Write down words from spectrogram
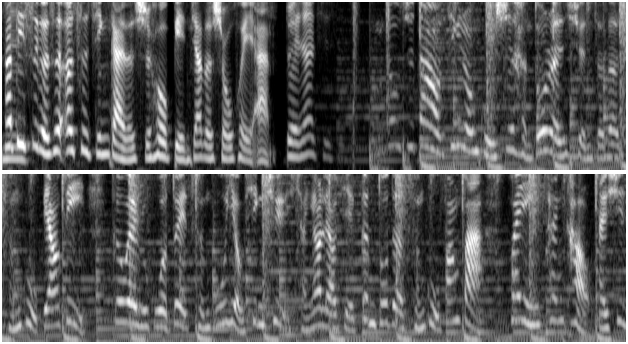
那第四个是二次金改的时候扁家的收贿案。对，那其实。我们都知道，金融股是很多人选择的存股标的。各位如果对存股有兴趣，想要了解更多的存股方法，欢迎参考台讯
